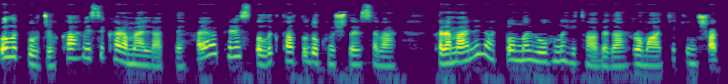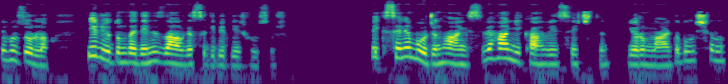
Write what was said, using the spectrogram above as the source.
Balık burcu, kahvesi karamel latte. Hayalperest balık tatlı dokunuşları sever. Karamelli latte onların ruhuna hitap eder. Romantik, yumuşak ve huzurlu. Bir yudumda deniz dalgası gibi bir huzur. Peki senin burcun hangisi ve hangi kahveyi seçtin? Yorumlarda buluşalım.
